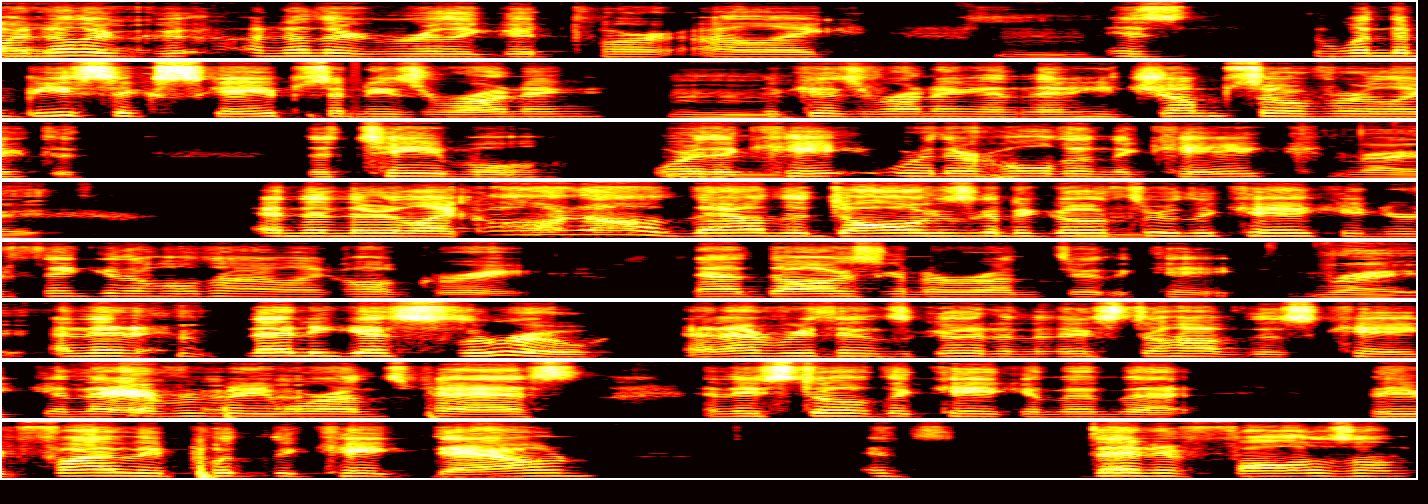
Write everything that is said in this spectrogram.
another good, another really good part I like Mhm. is when the beast escapes and he's running. Mhm. The kid's running, and then he jumps over like the the table where Mhm. the cake where they're holding the cake, Right. and then they're like, "Oh no!" Now the dog is gonna go Mhm. through the cake, and you're thinking the whole time like, "Oh great!" Now the dog's gonna run through the cake, Right. and then then he gets through, and everything's good, and they still have this cake, and then everybody runs past, and they still have the cake, and then that they finally put the cake down, and then it falls on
